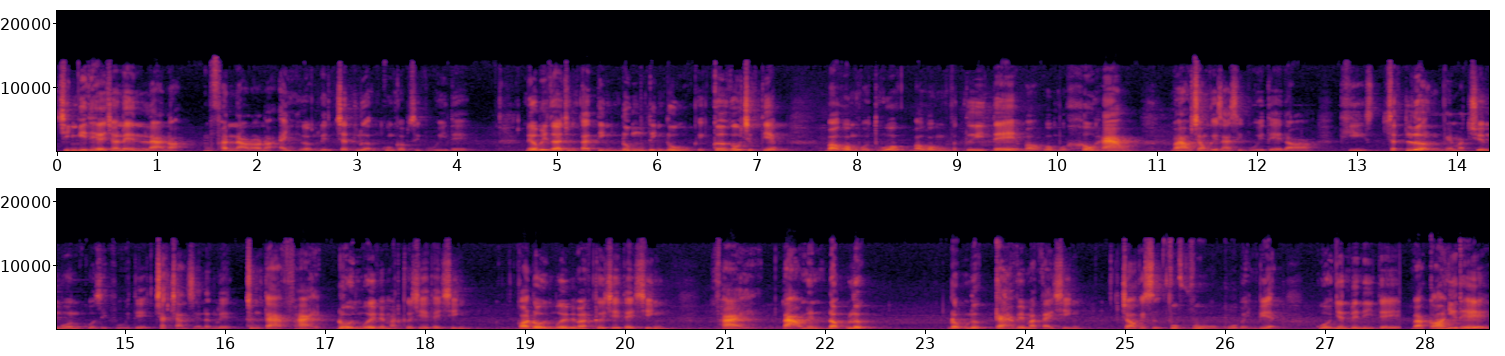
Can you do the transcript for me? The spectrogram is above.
Chính vì thế cho nên là nó, một phần nào đó nó ảnh hưởng đến chất lượng cung cấp dịch vụ y tế. Nếu bây giờ chúng ta tính đúng, tính đủ cái cơ cấu trực tiếp, bao gồm có thuốc, bao gồm có vật tư y tế, bao gồm có khấu hao vào trong cái giá dịch vụ y tế đó, thì chất lượng về mặt chuyên môn của dịch vụ y tế chắc chắn sẽ nâng lên. Chúng ta phải đổi mới về mặt cơ chế tài chính. Có đổi mới về mặt cơ chế tài chính, phải tạo nên động lực động lực cả về mặt tài chính cho cái sự phục vụ của bệnh viện của nhân viên y tế và có như thế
